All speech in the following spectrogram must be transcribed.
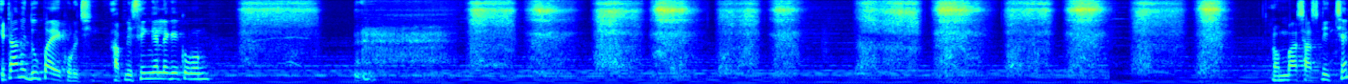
এটা আমি দু পায়ে করেছি। আপনি সিঙ্গেল লেগে করুন। লম্বা শ্বাস নিচ্ছেন।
